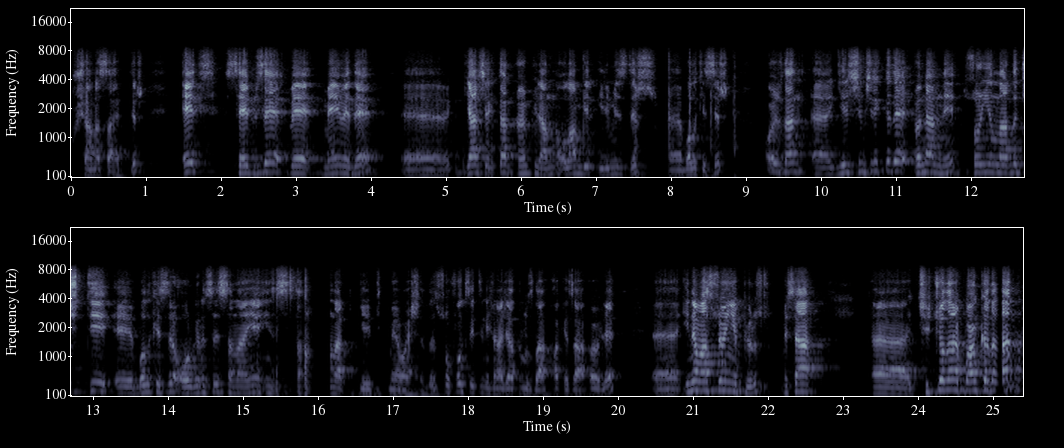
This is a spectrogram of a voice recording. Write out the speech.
kuşağına sahiptir. Et, sebze ve meyvede e, gerçekten ön planda olan bir ilimizdir e, Balıkesir. O yüzden e, girişimcilikte de önemli. Son yıllarda ciddi e, Balıkesir'e organize sanayiye insanlar gelip gitmeye başladı. Sofok zeytin ihracatımız da hakeza öyle. E, inovasyon yapıyoruz. Mesela e, çiftçi olarak bankadan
